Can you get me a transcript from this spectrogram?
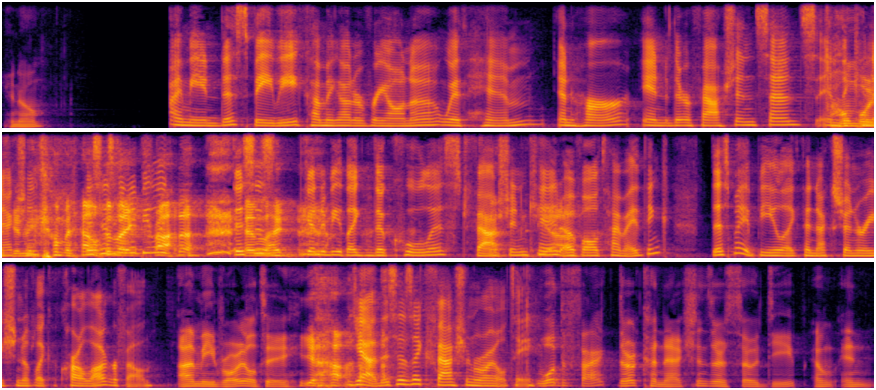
You know. I mean, this baby coming out of Rihanna with him and her and their fashion sense and the Homeboy's gonna connection. out this is gonna like, be Prada like this is like- gonna be like the coolest fashion kid Yeah. of all time. I think this might be like the next generation of like a Karl Lagerfeld. I mean, royalty. Yeah. Yeah, this is like fashion royalty. Well, the fact their connections are so deep, and, and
